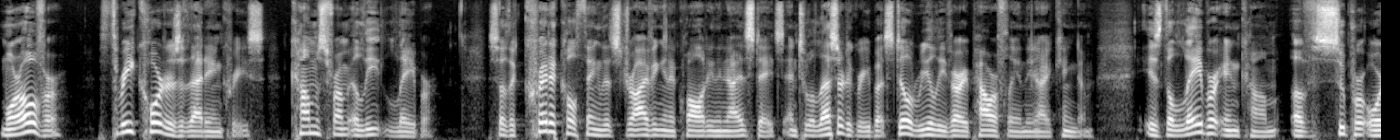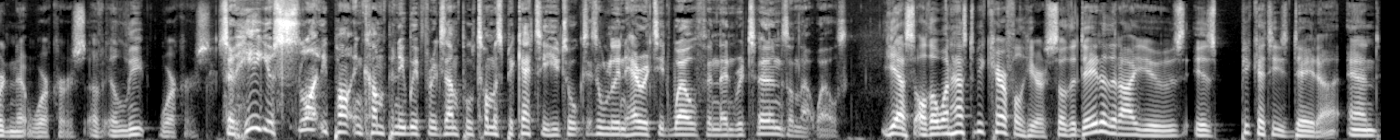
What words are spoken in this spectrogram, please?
Moreover, three quarters of that increase comes from elite labor. So the critical thing that's driving inequality in the United States, and to a lesser degree, but still really very powerfully in the United Kingdom, is the labor income of superordinate workers, of elite workers. So here you're slightly parting company with, for example, Thomas Piketty, who talks it's all inherited wealth and then returns on that wealth. Yes, although one has to be careful here. So the data that I use is Piketty's data, and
